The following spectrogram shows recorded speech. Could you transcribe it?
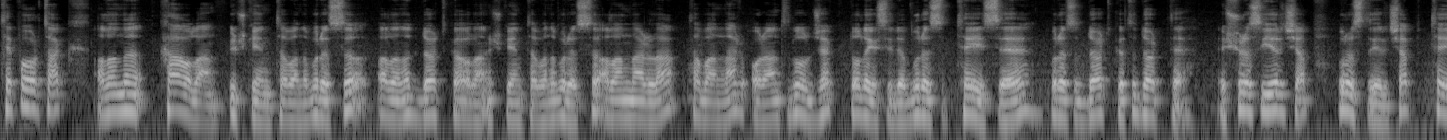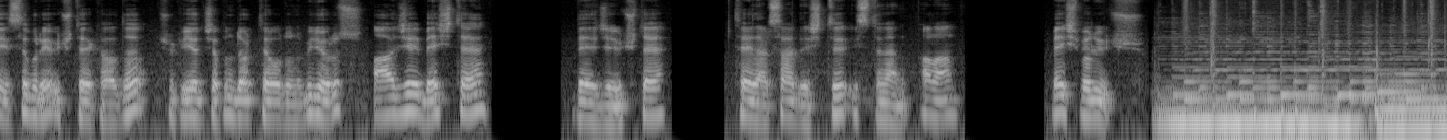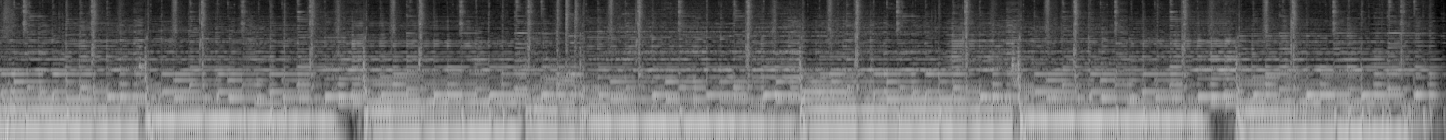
Tepe ortak alanı K olan üçgenin tabanı burası, alanı 4K olan üçgenin tabanı burası. Alanlarla tabanlar orantılı olacak. Dolayısıyla burası T ise burası 4 katı 4T. E şurası yarıçap, burası da yarıçap. T ise buraya 3T kaldı. Çünkü yarıçapın 4T olduğunu biliyoruz. AC 5T, BC 3T. T'ler sadeleşti. İstenen alan 5 bölü 3.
